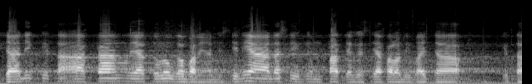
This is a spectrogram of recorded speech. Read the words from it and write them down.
Jadi kita akan lihat dulu gambarnya. Di sini ada segi empat ya guys ya. Kalau dibaca kita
